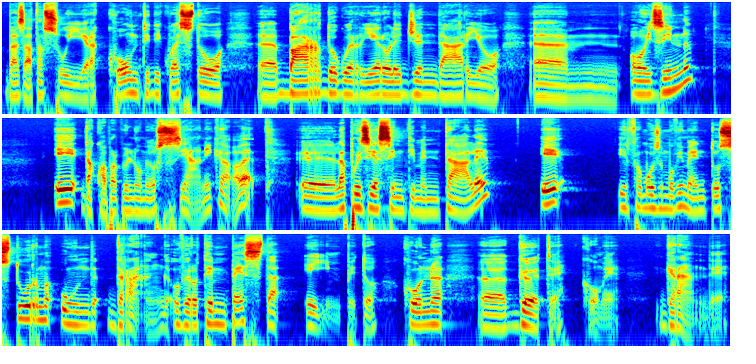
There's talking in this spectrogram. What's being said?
basata sui racconti di questo eh, bardo guerriero leggendario ehm, Oisin, e da qua proprio il nome Ossianica, vabbè, eh, la poesia sentimentale e il famoso movimento Sturm und Drang, ovvero tempesta e impeto, con eh, Goethe come grande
